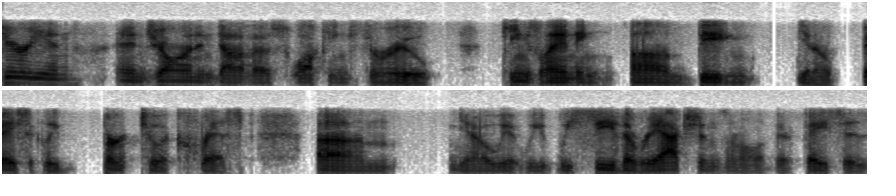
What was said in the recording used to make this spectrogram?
Tyrion and Jon and Davos walking through King's Landing, um, being you know basically burnt to a crisp. Um, you know we we we see the reactions on all of their faces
